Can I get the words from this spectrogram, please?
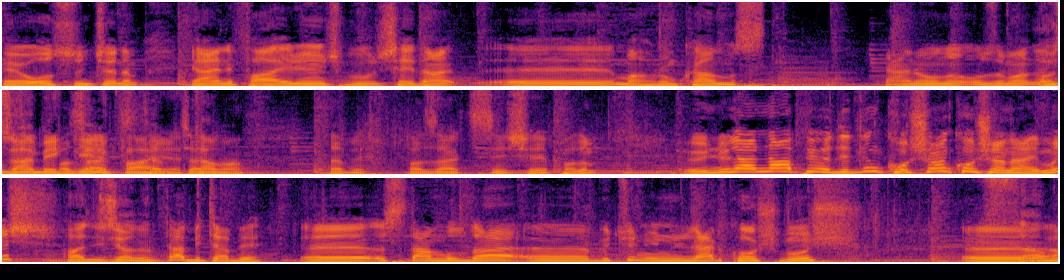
E olsun canım. Yani Fahir Öğünç bu şeyden e, mahrum kalmasın. Yani onu o zaman... O zaman bekleyelim Fahir'i tamam. Tabii pazartesi şey yapalım. Ünlüler ne yapıyor dedin? Koşan koşanaymış. Hadi canım. Tabii tabii. Ee, İstanbul'da e, bütün ünlüler koşmuş. Ee, İstanbul'da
